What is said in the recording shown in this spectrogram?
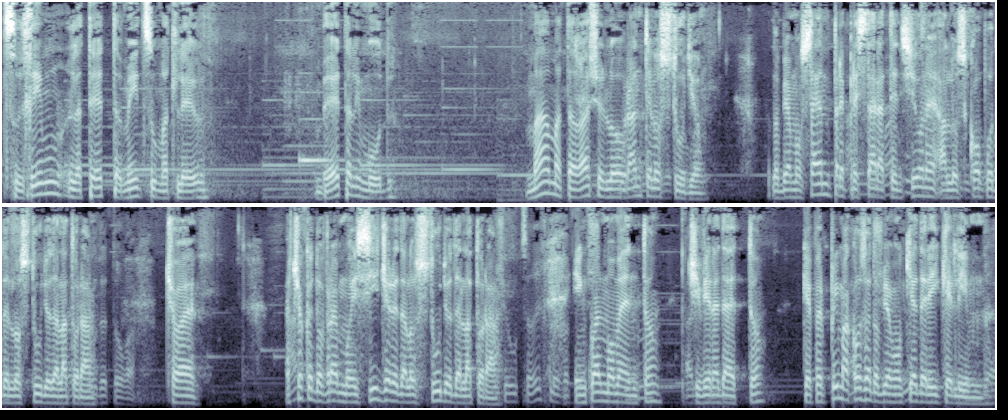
צריכים לתת תמיד תשומת לב בעת הלימוד מה המטרה שלו. Durante lo studio dobbiamo sempre prestare attenzione allo scopo dello studio della Torah, cioè a ciò che dovremmo esigere dallo studio della Torah. In quel momento ci viene detto che per prima cosa dobbiamo chiedere i Kelim,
